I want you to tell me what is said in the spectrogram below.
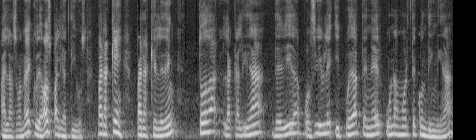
a la zona de cuidados paliativos. ¿Para qué? Para que le den toda la calidad de vida posible y pueda tener una muerte con dignidad.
